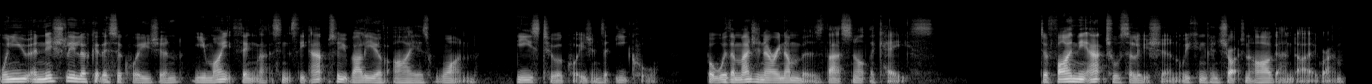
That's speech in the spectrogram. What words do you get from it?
When you initially look at this equation, you might think that since the absolute value of i is 1, these two equations are equal. But with imaginary numbers, that's not the case. To find the actual solution, we can construct an Argand diagram.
